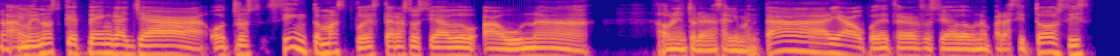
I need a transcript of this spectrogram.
A Ok. menos que tenga ya otros síntomas, puede estar asociado a una, a una intolerancia alimentaria o puede estar asociado a una parasitosis,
